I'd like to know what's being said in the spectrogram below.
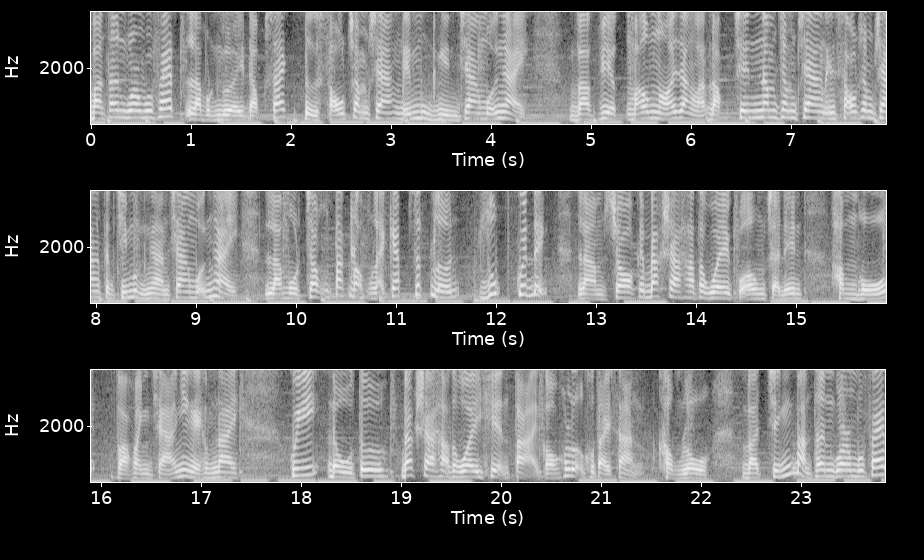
Bản thân Warren Buffett là một người đọc sách từ 600 trang đến 1.000 trang mỗi ngày. Và việc mà ông nói rằng là đọc trên 500 trang đến 600 trang, thậm chí 1.000 trang mỗi ngày là một trong những tác động lãi kép rất lớn, giúp quyết định làm cho cái Berkshire Hathaway của ông trở nên hầm hố và hoành tráng như ngày hôm nay. Quỹ đầu tư Berkshire Hathaway hiện tại có lượng của tài sản khổng lồ. Và chính bản thân Warren Buffett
